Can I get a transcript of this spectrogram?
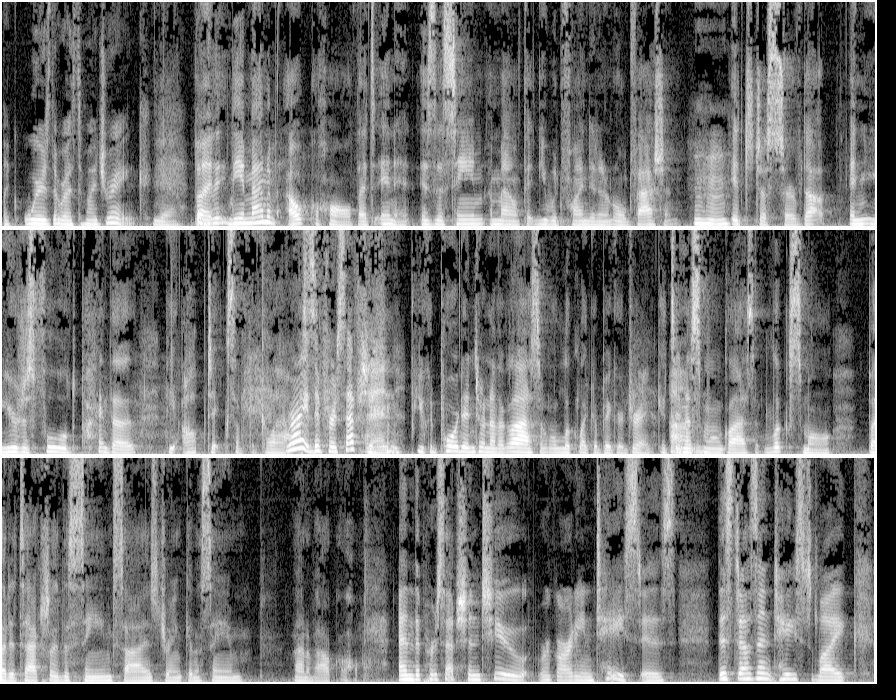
like, where's the rest of my drink? Yeah. But the, the amount of alcohol that's in it is the same amount that you would find in an old fashioned. Mm-hmm. It's just served up. And you're just fooled by the, the optics of the glass. Right, the perception. you could pour it into another glass and it will look like a bigger drink. It's um, in a um, small glass, it looks small, but it's actually the same size drink and the same amount of alcohol. And the perception, too, regarding taste is this doesn't taste like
